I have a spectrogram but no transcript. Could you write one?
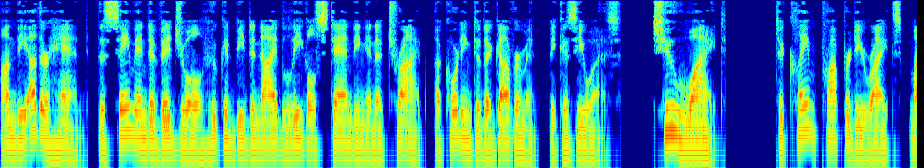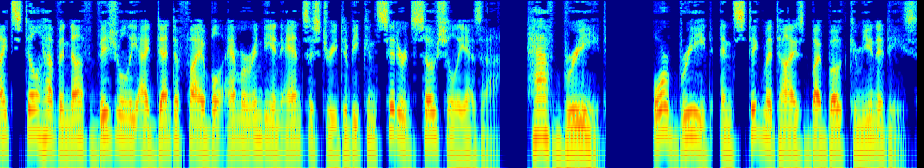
On the other hand, the same individual who could be denied legal standing in a tribe, according to the government, because he was too white to claim property rights, might still have enough visually identifiable Amerindian ancestry to be considered socially as a half-breed or breed, and stigmatized by both communities.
